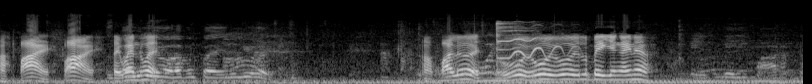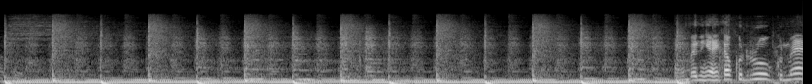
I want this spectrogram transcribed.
อะป้ายป้ายใส่แว่นด้วยไปเรื่อๆครับมันไปเรื่อยอะไปเลยโอ้ยโอ้ยโอ้ยแล้วเบรกยังไงเนี่ยๆเบรกขวาครับ เป็นยังไงครับคุณลูกคุณแม่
